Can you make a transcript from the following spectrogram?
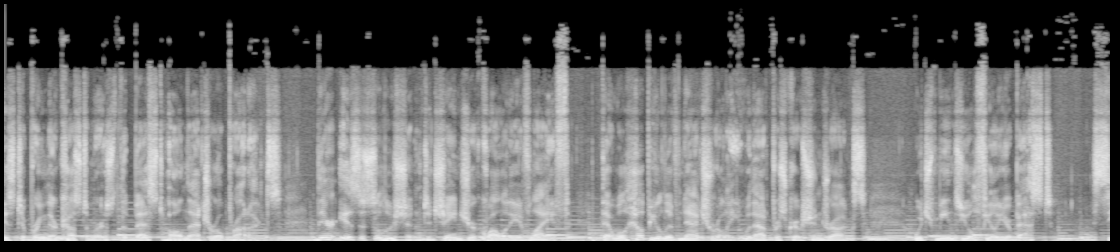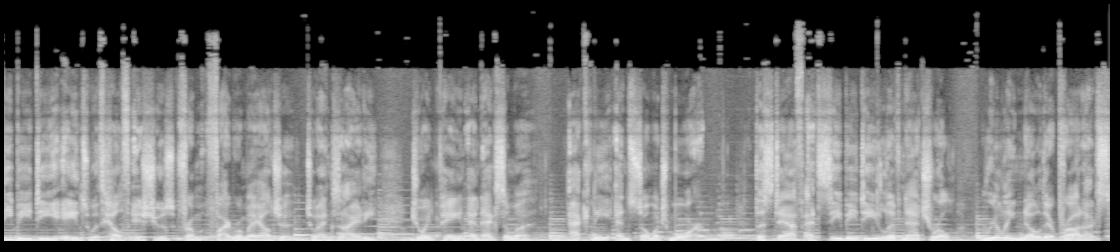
is to bring their customers the best all natural products. There is a solution to change your quality of life that will help you live naturally without prescription drugs, which means you'll feel your best. CBD aids with health issues from fibromyalgia to anxiety, joint pain and eczema, acne, and so much more. The staff at CBD Live Natural really know their products,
